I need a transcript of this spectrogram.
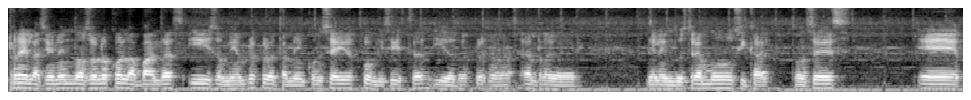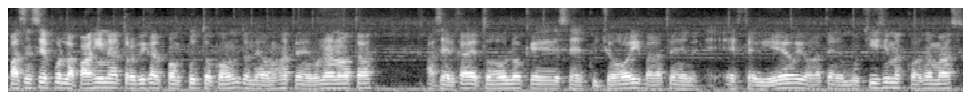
relaciones no solo con las bandas y sus miembros, pero también con sellos, publicistas y otras personas alrededor de la industria musical. Entonces, eh, pásense por la página tropicalpunk.com donde vamos a tener una nota acerca de todo lo que se escuchó hoy. Van a tener este video y van a tener muchísimas cosas más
